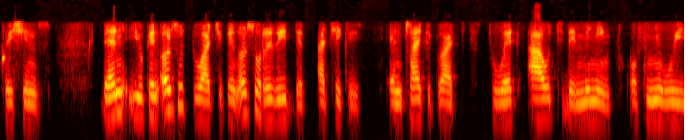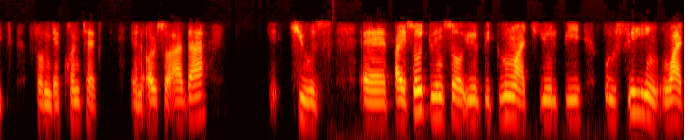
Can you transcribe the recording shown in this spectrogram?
questions. Then you can also do what? You can also reread the article and try to do what? To work out the meaning of new words from the context and also other cues. Uh, by so doing so, you'll be doing what? You'll be fulfilling what?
